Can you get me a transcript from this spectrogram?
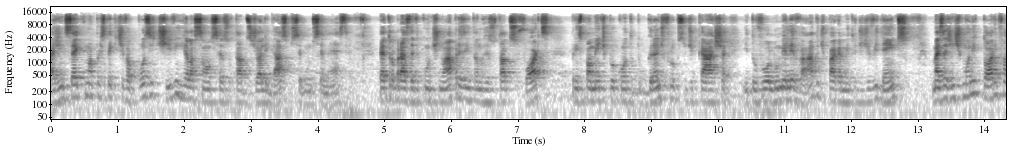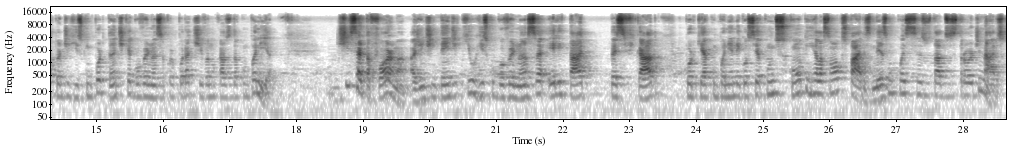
A gente segue com uma perspectiva positiva em relação aos resultados de óleo e gás para o segundo semestre. Petrobras deve continuar apresentando resultados fortes, principalmente por conta do grande fluxo de caixa e do volume elevado de pagamento de dividendos, mas a gente monitora um fator de risco importante que é a governança corporativa no caso da companhia. De certa forma, a gente entende que o risco governança ele está especificado porque a companhia negocia com desconto em relação aos pares, mesmo com esses resultados extraordinários.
